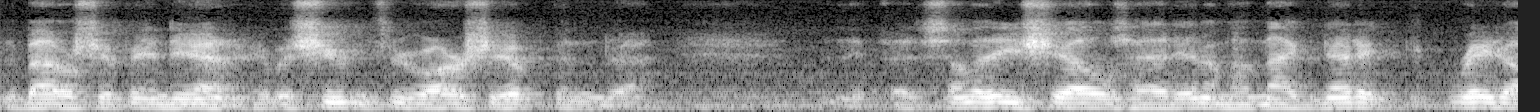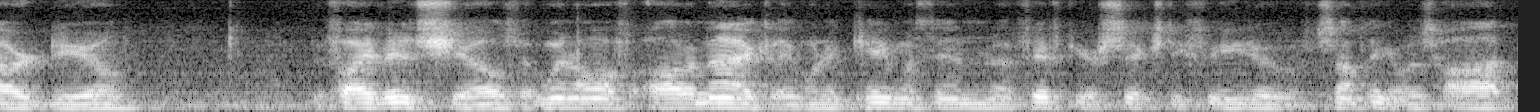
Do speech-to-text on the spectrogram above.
the battleship Indiana. It was shooting through our ship, and uh, some of these shells had in them a magnetic radar deal, five inch shells that went off automatically when it came within uh, 50 or 60 feet of something that was hot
